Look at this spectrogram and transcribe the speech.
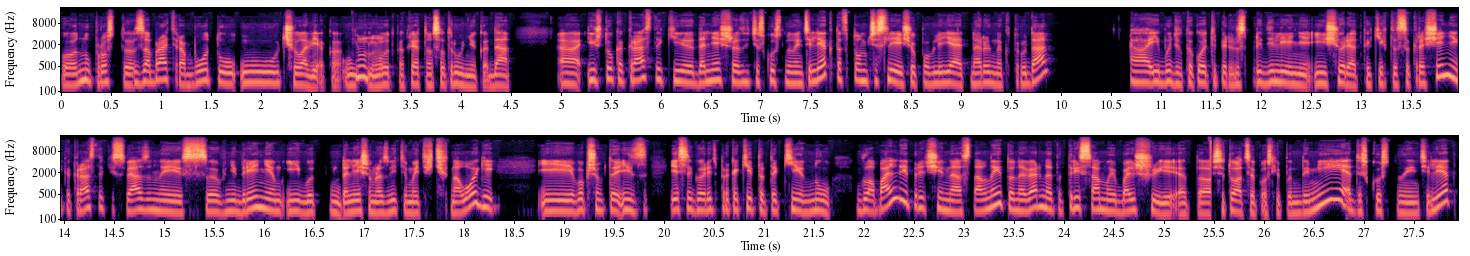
э, ну, просто забрать работу у человека, у ну, вот, конкретного сотрудника, да. А, и что как раз-таки дальнейшее развитие искусственного интеллекта в том числе еще повлияет на рынок труда, а, и будет какое-то перераспределение и еще ряд каких-то сокращений, как раз-таки связанные с внедрением и вот дальнейшим развитием этих технологий. И, в общем-то, из, если говорить про какие-то такие, ну, глобальные причины основные, то, наверное, это три самые большие. Это ситуация после пандемии, это искусственный интеллект,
